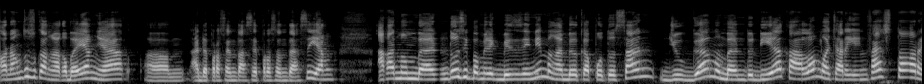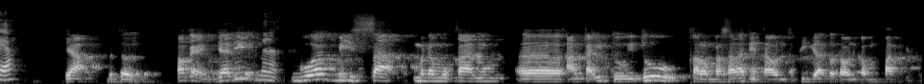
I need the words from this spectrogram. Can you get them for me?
orang tuh suka nggak kebayang ya, em, ada persentase-persentase yang akan membantu si pemilik bisnis ini mengambil keputusan, juga membantu dia kalau mau cari investor ya. Ya, betul. Oke, jadi Gimana? gue bisa menemukan eh, angka itu itu kalau nggak salah di tahun ketiga atau tahun keempat gitu.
